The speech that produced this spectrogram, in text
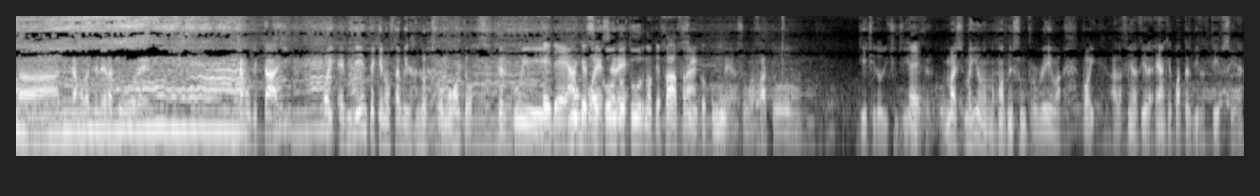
la, diciamo, l'acceleratore. Diciamo dettagli. Poi è evidente che non sta guidando la sua moto per cui ed è anche il secondo essere... turno che fa Franco sì, comunque. beh, insomma ha fatto 10-12 giri, eh. cui, ma, ma, io non ho nessun problema, poi alla fine della fiera è anche qua per divertirsi. Eh?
